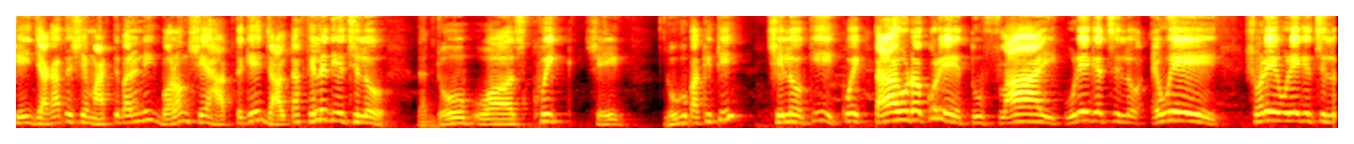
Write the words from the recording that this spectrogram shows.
সেই জায়গাতে সে মারতে পারেনি, বরং সে হাত থেকে জালটা ফেলে দিয়েছিল। দ্য ডোব ওয়াজ কুইক সেই ঘুঘু পাখিটি ছিল কি? কুইক তাড়াহুড়ো করে টু ফ্লাই উড়ে গেছিল এওয়ে সরে উড়ে গেছিল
